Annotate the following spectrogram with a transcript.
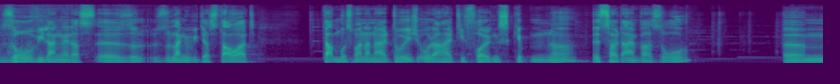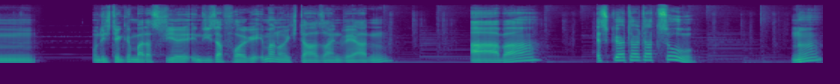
so wie lange das, äh, so, so lange wie das dauert. Da muss man dann halt durch oder halt die Folgen skippen, ne? Ist halt einfach so. Ähm, und ich denke mal, dass wir in dieser Folge immer noch nicht da sein werden. Aber es gehört halt dazu. Ne?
